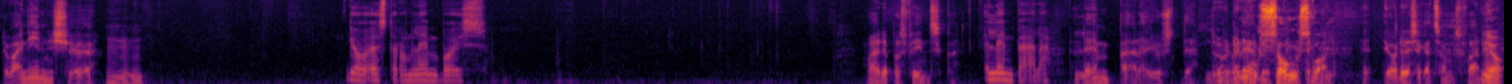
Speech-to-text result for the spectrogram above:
Det var en insjö. Mm. Jo, öster om Lembois. Vad är det på finska? Lempäällä. Lämpärä, just det. Då var det jag nog sångsvan. Ja, det är säkert sångsvan. Ja.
